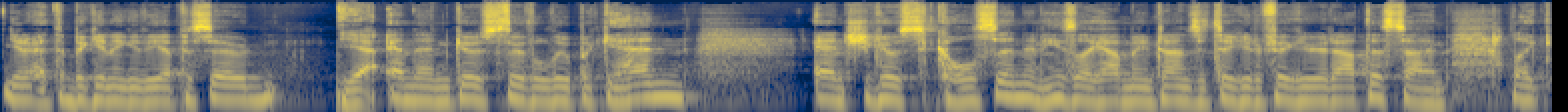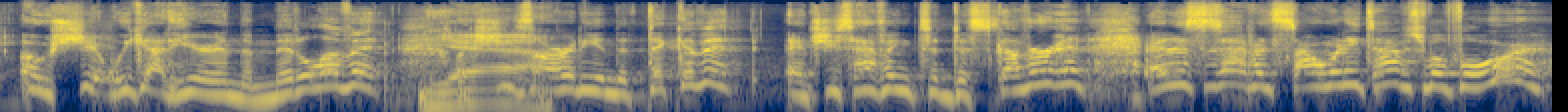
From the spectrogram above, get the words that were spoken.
you know, at the beginning of the episode, yeah, and then goes through the loop again. And she goes to Coulson, and he's like, "How many times did it take you to figure it out this time?" Like, "Oh shit, we got here in the middle of it. Like she's already in the thick of it, and she's having to discover it. And this has happened so many times before."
